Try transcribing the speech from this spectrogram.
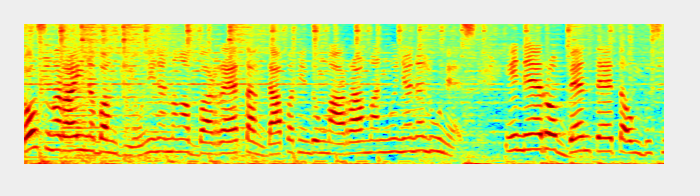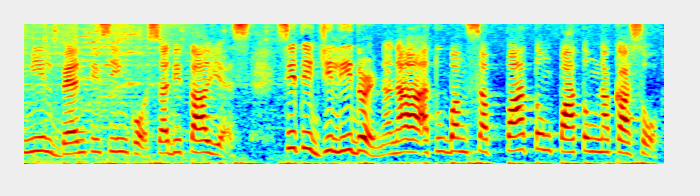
Diyos maray na banggiw ni ng mga baretang dapat hindong maraman ngunya na lunes. Enero 20 taong 2025 sa Detalles. City G Leader na naaatubang sa patong-patong na kaso.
